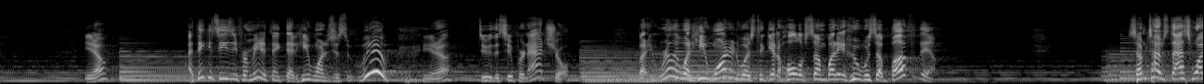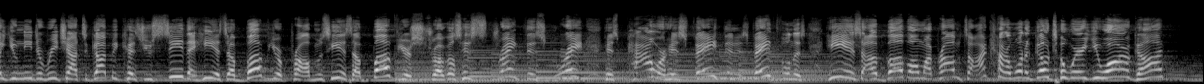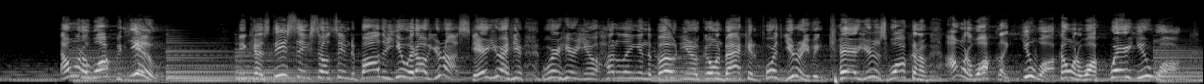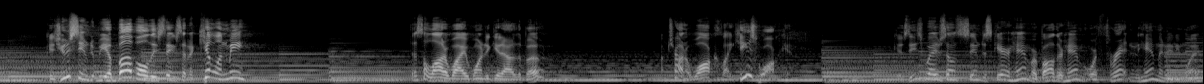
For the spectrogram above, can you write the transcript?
You know, I think it's easy for me to think that he wanted to just, woo, you know, do the supernatural. But really, what he wanted was to get a hold of somebody who was above them. Sometimes that's why you need to reach out to God because you see that He is above your problems, He is above your struggles. His strength is great, His power, His faith, and His faithfulness. He is above all my problems. So I kind of want to go to where you are, God. I want to walk with you because these things don't seem to bother you at all. You're not scared. You're right here. We're here, you know, huddling in the boat, you know, going back and forth. You don't even care. You're just walking. On. I want to walk like you walk. I want to walk where you walk because you seem to be above all these things that are killing me. That's a lot of why he wanted to get out of the boat. I'm trying to walk like he's walking. Because these waves don't seem to scare him or bother him or threaten him in any way.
